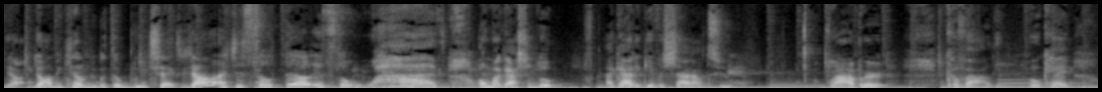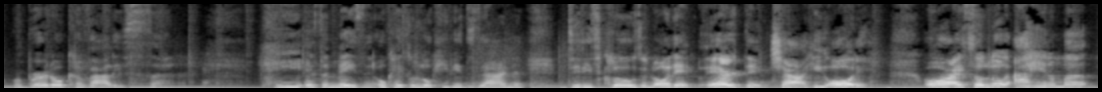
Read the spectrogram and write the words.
Y'all, y'all be killing me with the blue checks. Y'all are just so thorough and so wise. Oh my gosh, and look, I gotta give a shout out to Robert Cavalli, okay? Roberto Cavalli's son. He is amazing. Okay, so look, he be designing Diddy's clothes and all that, everything, child. He ordered. All right, so look, I hit him up.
